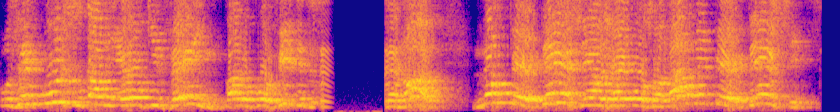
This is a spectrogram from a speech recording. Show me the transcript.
Os recursos da União que vêm para o Covid-19 não pertencem ao Jair Bolsonaro, nem pertencem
